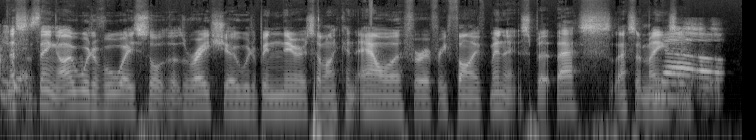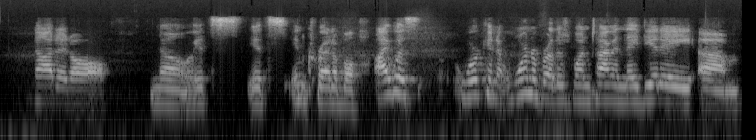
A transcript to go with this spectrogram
He That's did. the thing. I would have always thought that the ratio would have been nearer to like an hour for every five minutes, but that's that's amazing. No, not at all. No, it's it's incredible. I was working at Warner Brothers one time, and they did a um,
